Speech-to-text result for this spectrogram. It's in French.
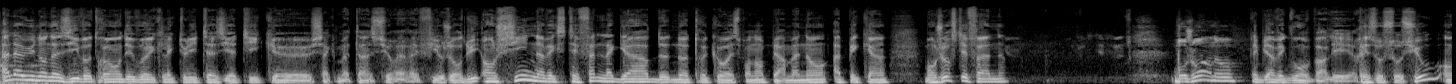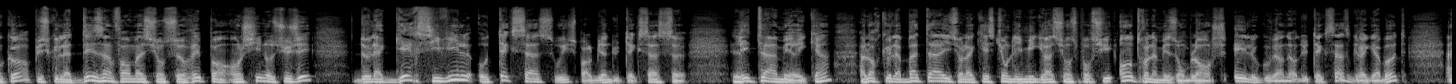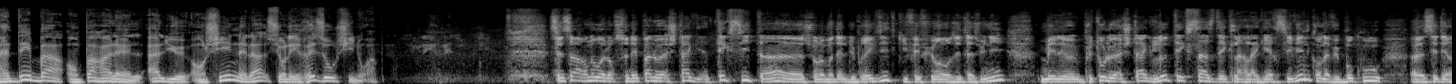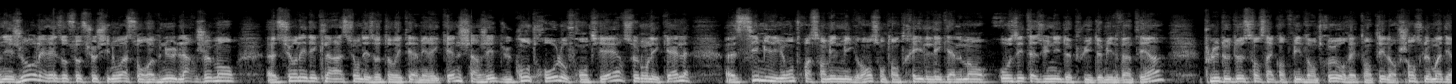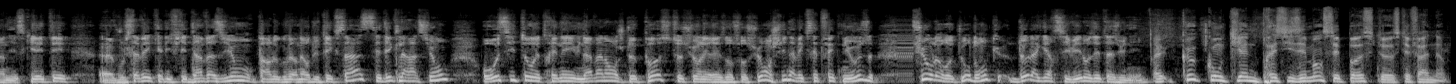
À la une en Asie, votre rendez-vous avec l'actualité asiatique euh, chaque matin sur RFI. Aujourd'hui en Chine avec Stéphane Lagarde, notre correspondant permanent à Pékin. Bonjour Stéphane. Bonjour Arnaud. Eh bien avec vous on va parler réseaux sociaux encore puisque la désinformation se répand en Chine au sujet de la guerre civile au Texas. Oui, je parle bien du Texas, euh, l'État américain, alors que la bataille sur la question de l'immigration se poursuit entre la Maison Blanche et le gouverneur du Texas, Greg Abbott. Un débat en parallèle a lieu en Chine et là sur les réseaux chinois. C'est ça Arnaud. Alors ce n'est pas le hashtag Texit hein, euh, sur le modèle du Brexit qui fait fureur aux États-Unis, mais plutôt le hashtag Le Texas déclare la guerre civile qu'on a vu beaucoup euh, ces derniers jours. Les réseaux sociaux chinois sont revenus largement euh, sur les déclarations des autorités américaines chargées du contrôle aux frontières, selon lesquelles 6 millions 300 000 migrants sont entrés illégalement aux États-Unis depuis 2021. Plus de 250 000 d'entre eux auraient tenté leur chance le mois dernier. Ce qui a été, vous le savez, qualifié d'invasion par le gouverneur du Texas. Ces déclarations ont aussitôt entraîné une avalanche de posts sur les réseaux sociaux en Chine avec cette fake news sur le retour donc de la guerre civile aux États-Unis. Euh, que contiennent précisément ces posts, Stéphane?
